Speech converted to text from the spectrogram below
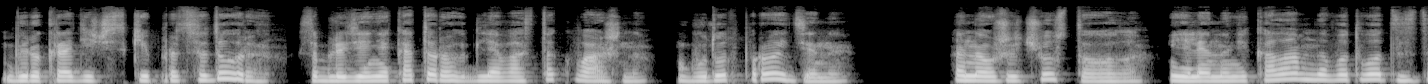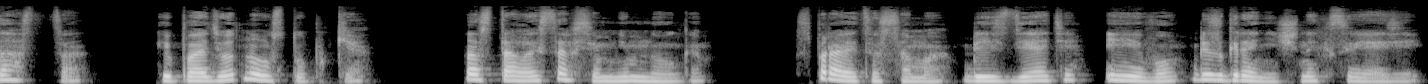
Бюрократические процедуры, соблюдение которых для вас так важно, будут пройдены. Она уже чувствовала, Елена Николаевна вот-вот сдастся и пойдет на уступки. Осталось совсем немного. Справиться сама, без дяди и его безграничных связей.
